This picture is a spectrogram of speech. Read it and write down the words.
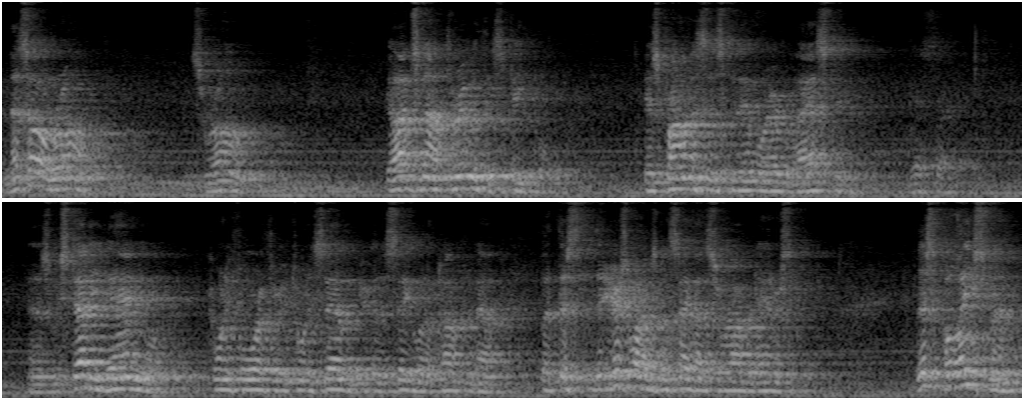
And that's all wrong. It's wrong. God's not through with his people. His promises to them were everlasting. Yes, sir. And as we study Daniel 24 through 27, you're going to see what I'm talking about. But this, here's what I was going to say about Sir Robert Anderson. This policeman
